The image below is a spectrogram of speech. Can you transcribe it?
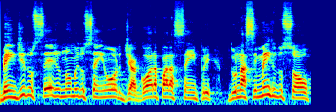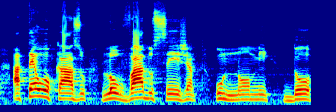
Bendito seja o nome do Senhor, de agora para sempre, do nascimento do sol até o ocaso, louvado seja o nome do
